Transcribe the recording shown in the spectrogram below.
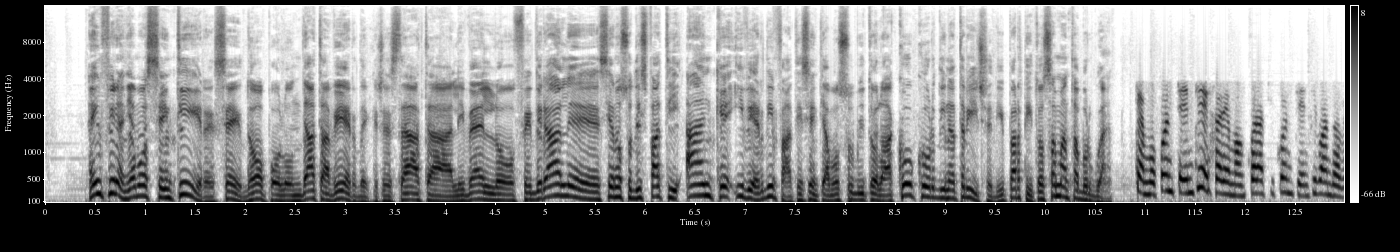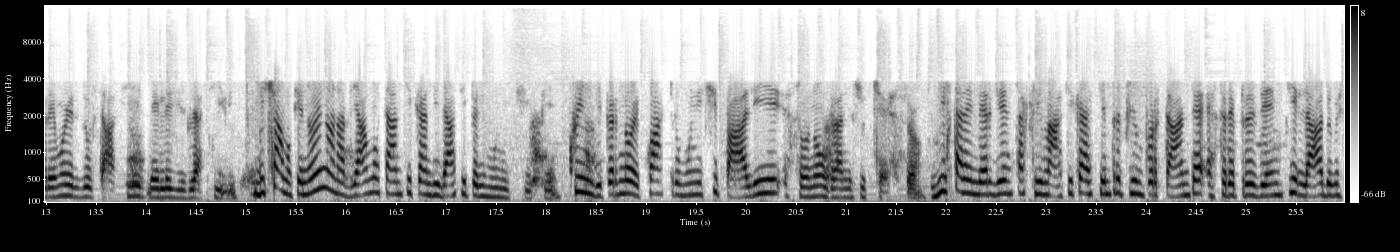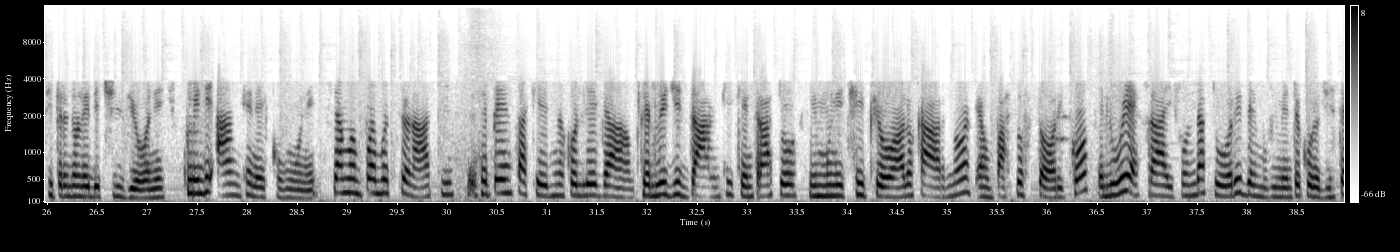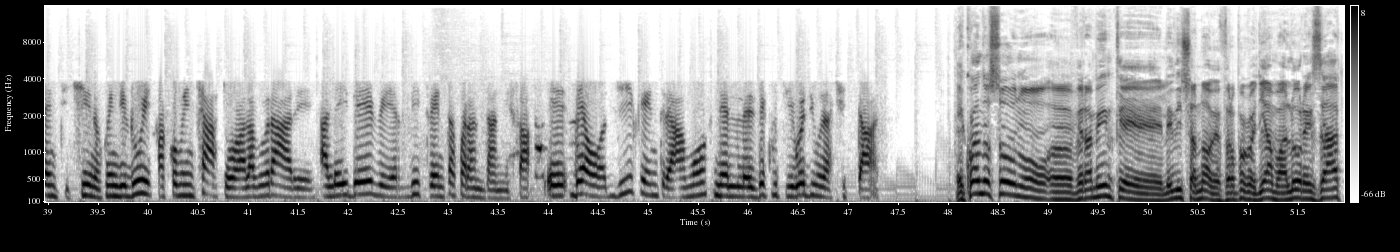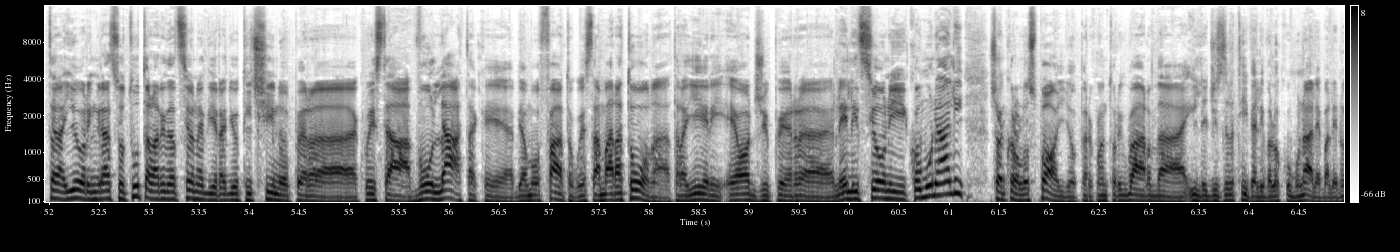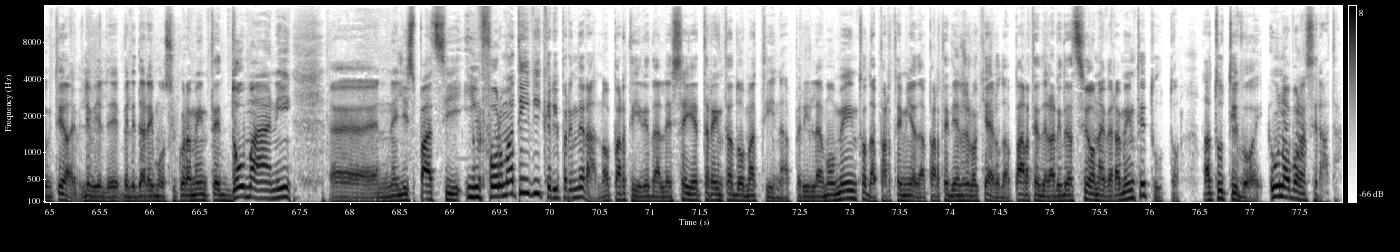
E infine andiamo a sentire se dopo l'ondata verde che c'è stata a livello federale siano soddisfatti anche i verdi. Infatti sentiamo subito la co-coordinatrice di partito Samantha Bourguin. Siamo contenti e saremo ancora più contenti quando avremo i risultati dei legislativi. Diciamo che noi non abbiamo tanti candidati per i municipi, quindi per noi quattro municipali sono un grande successo. Vista l'emergenza climatica è sempre più importante essere presenti là dove si prendono le decisioni, quindi anche nei comuni. Siamo un po' emozionati se pensa che il mio collega Pierluigi Zanchi, che è entrato in municipio a Locarno, è un passo storico e lui è fra i fondatori del movimento ecologista in Ticino, quindi lui ha cominciato a lavorare alle idee verdi 30-40 anni fa ed è oggi che entriamo nell'esecutivo di una città. E quando sono uh, veramente le 19, fra poco andiamo all'ora esatta, io ringrazio tutta la redazione di Radio Ticino per uh, questa volata che abbiamo fatto, questa maratona tra ieri e oggi per uh, le elezioni comunali. C'è ancora lo spoglio per quanto riguarda i legislativi a livello comunale, ma le novità ve le, ve le daremo sicuramente domani negli spazi informativi che riprenderanno a partire dalle 6.30 domattina. Per il momento, da parte mia, da parte di Angelo Chiaro, da parte della redazione è veramente tutto. A tutti voi, una buona serata.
